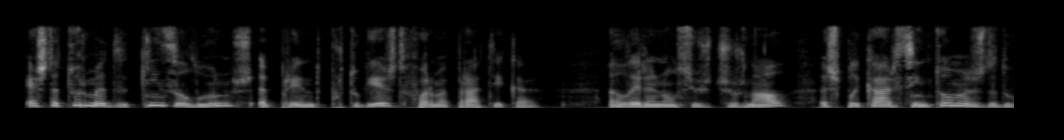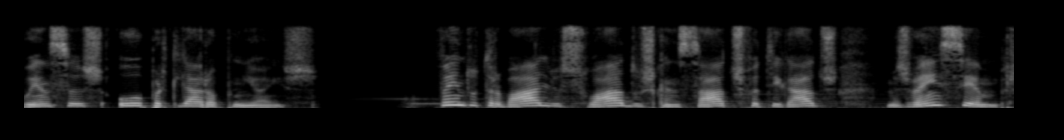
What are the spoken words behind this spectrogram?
esta turma de 15 alunos aprende português de forma prática a ler anúncios de jornal, a explicar sintomas de doenças ou a partilhar opiniões. Vêm do trabalho, suados, cansados, fatigados, mas vêm sempre.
